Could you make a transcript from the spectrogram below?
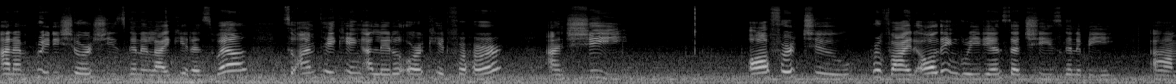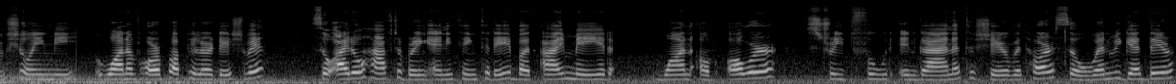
and I'm pretty sure she's gonna like it as well. So I'm taking a little orchid for her and she offered to provide all the ingredients that she's gonna be um, showing me one of her popular dish with. So I don't have to bring anything today but I made one of our street food in Guyana to share with her. So when we get there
